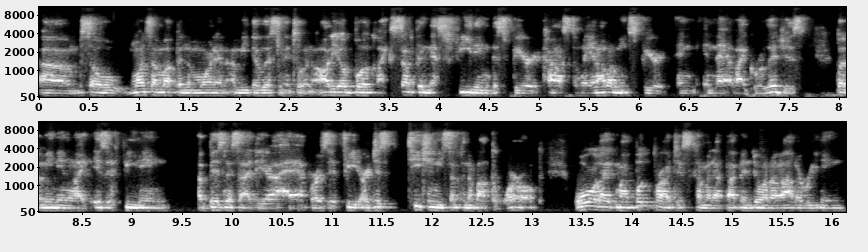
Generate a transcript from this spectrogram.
Um, so once I'm up in the morning, I'm either listening to an audiobook, like something that's feeding the spirit constantly. And I don't mean spirit in, in that like religious, but meaning like, is it feeding a business idea I have, or is it feed, or just teaching me something about the world? Or like my book projects coming up, I've been doing a lot of reading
